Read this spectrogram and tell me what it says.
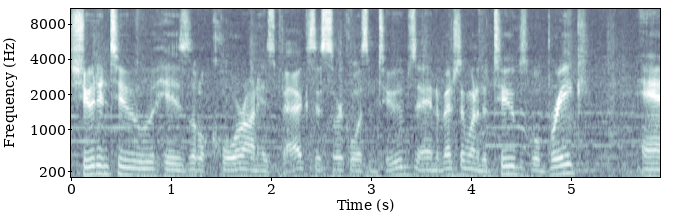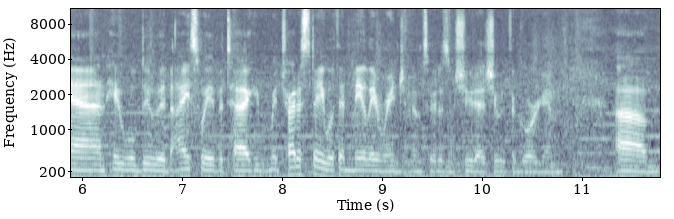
shoot into his little core on his back, a circle with some tubes, and eventually one of the tubes will break, and he will do an ice wave attack. You try to stay within melee range of him so he doesn't shoot at you with the Gorgon. Um,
